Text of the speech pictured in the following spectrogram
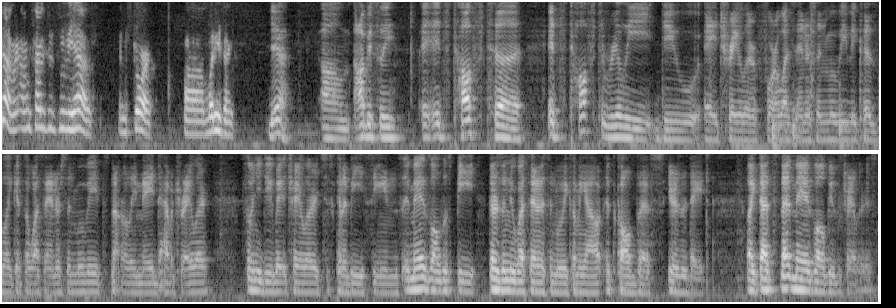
yeah, I'm I'm excited to see this movie has in store. Um, what do you think? Yeah. Um, obviously, it's tough to it's tough to really do a trailer for a Wes Anderson movie because like it's a Wes Anderson movie. It's not really made to have a trailer. So when you do make a trailer, it's just gonna be scenes. It may as well just be there's a new Wes Anderson movie coming out. It's called this. Here's the date. Like that's that may as well be the trailers.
